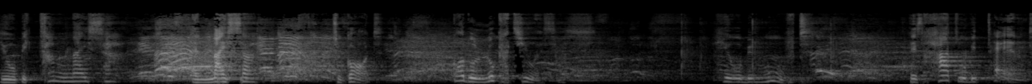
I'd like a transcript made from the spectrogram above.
you will become nicer and nicer to God. God will look at you and say, He will be moved. His heart will be turned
